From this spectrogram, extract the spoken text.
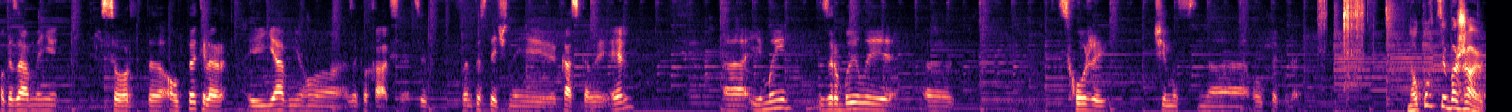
показав мені сорт е, Old Peculiar, і я в нього закохався. Це фантастичний казковий ель. Е, І ми зробили е, схожий чимось на Old Науковці вважають,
